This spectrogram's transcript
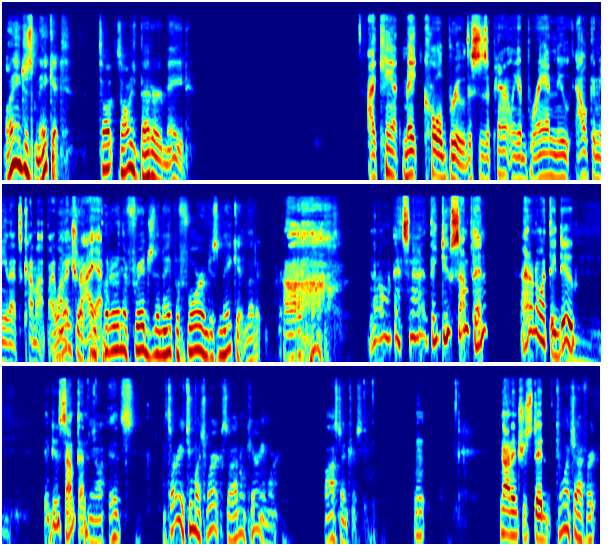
Why don't you just make it? It's, al- it's always better made. I can't make cold brew. This is apparently a brand new alchemy that's come up. I want to try and it. Put it in the fridge the night before and just make it. Let it. it. Oh, no, that's not. They do something. I don't know what they do. Hmm. They do something. You know, it's it's already too much work, so I don't care anymore. Lost interest. Mm. Not interested. Too much effort.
